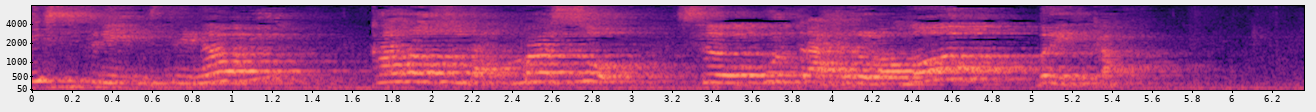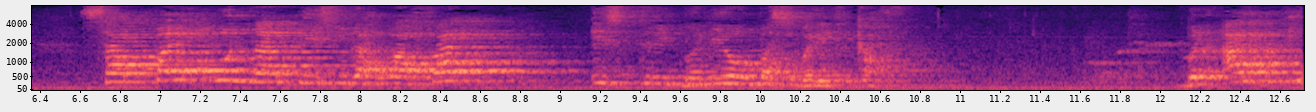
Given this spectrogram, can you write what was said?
istri-istri Nabi kalau sudah masuk sebelum terakhir Ramadan beritikaf. Sampai pun Nabi sudah wafat, istri beliau masih beritikaf. Berarti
